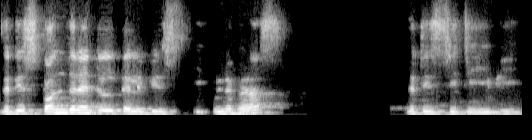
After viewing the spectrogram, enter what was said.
that is congenital talipes equinovarus, that is CTEV.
